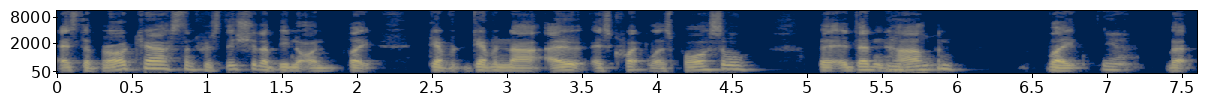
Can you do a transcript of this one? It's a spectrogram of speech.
it's the broadcasting because they should have been on like given given that out as quickly as possible, but it didn't mm-hmm. happen. Like yeah, but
